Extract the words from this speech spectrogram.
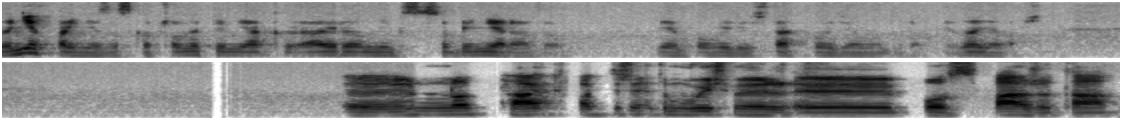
no nie fajnie zaskoczony tym, jak Iron Links sobie nie radzą. Miałem powiedzieć, tak powiedziałem odwrotnie, no nieważne. E, No tak, faktycznie to mówiliśmy e, po SPA, że ta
